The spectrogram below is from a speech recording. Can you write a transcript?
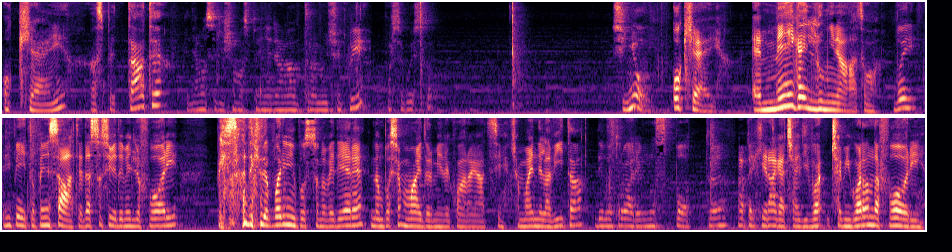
Ok, aspettate. Vediamo se riusciamo a spegnere un'altra luce qui. Forse questo. Signori, ok, è mega illuminato. Voi, ripeto, pensate, adesso si vede meglio fuori. Pensate che da fuori mi possono vedere? Non possiamo mai dormire qua, ragazzi. Cioè, mai nella vita. Devo trovare uno spot. Ma perché, raga, cioè, vi, cioè mi guardano da fuori.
